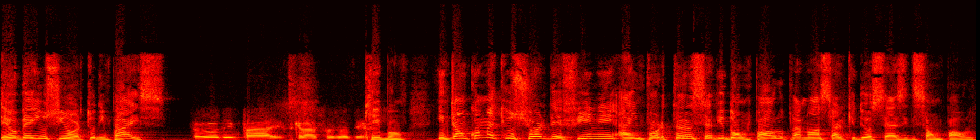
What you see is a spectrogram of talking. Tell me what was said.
Eu bem, e o senhor, tudo em paz? Tudo em paz, graças a Deus. Que bom. Então, como é que o senhor define a importância de Dom Paulo para nossa arquidiocese de São Paulo?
